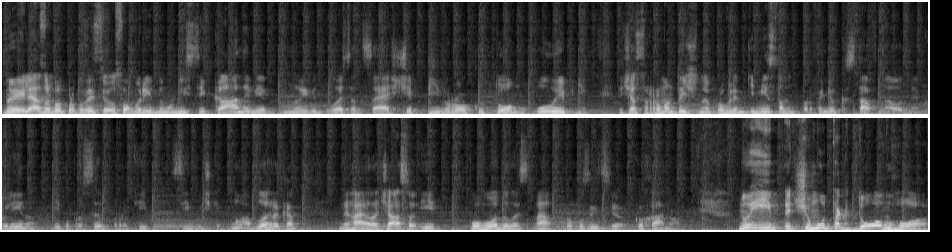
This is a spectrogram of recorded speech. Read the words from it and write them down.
Ну і Ілля зробив пропозицію у своєму рідному місті Каневі. Ну і відбулося це ще півроку тому, у липні. Під час романтичної прогулянки містом Парфенюк став на одне коліно і попросив руки Сімбочки. Ну а блогерка не гаяла часу і погодилась на пропозицію коханого. Ну і чому так довго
